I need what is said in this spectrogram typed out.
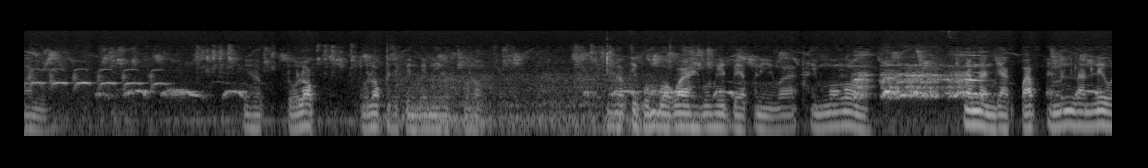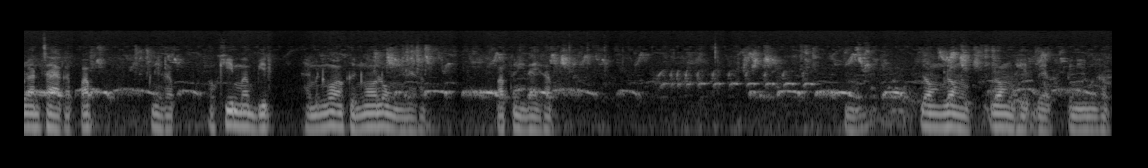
มัน นี่ครับตัวล็อกตัวล็อกก็จะเป็นแบบนี้ครับตัวล็อกนะครับที่ผมบอกว่าให้ผมเห็ดแบบนี้ว่าให้มันงอๆน้ำนั่นอยากปรับให้มันรันเร็วรันช้ากับปรับนี่ครับเอาขี้มาบิดให้มันงอขึ้นงอลงนี่นะครับปรับตรงนี้ได้ครับลองลองลองเห็ดแบบนี้มั้งครับ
